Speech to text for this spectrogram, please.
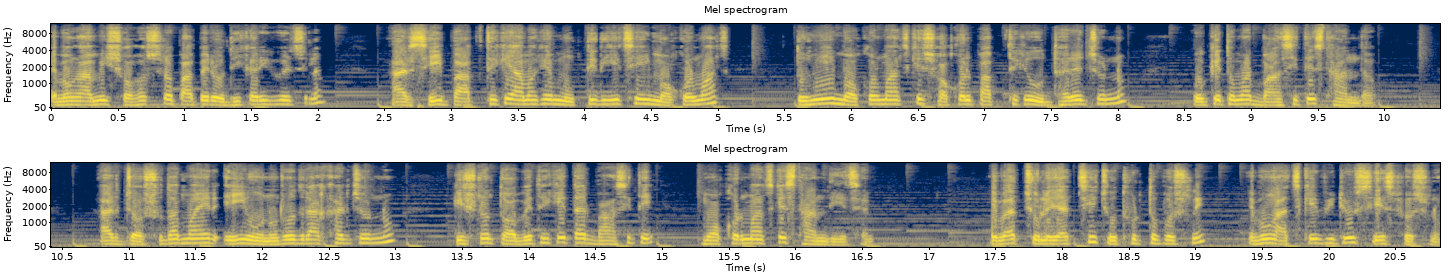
এবং আমি সহস্র পাপের অধিকারী হয়েছিলাম, আর সেই পাপ থেকে আমাকে মুক্তি দিয়েছে এই মকর মাছ। তুমি এই মকর মাছকে সকল পাপ থেকে উদ্ধারের জন্য ওকে তোমার বাঁশিতে স্থান দাও। আর যশোদা মায়ের এই অনুরোধ রাখার জন্য কৃষ্ণ তবে থেকে তার বাঁশিতে মকর মাছকে স্থান দিয়েছেন। এবার চলে যাচ্ছি চতুর্থ প্রশ্নে এবং আজকের ভিডিওর শেষ প্রশ্ন।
